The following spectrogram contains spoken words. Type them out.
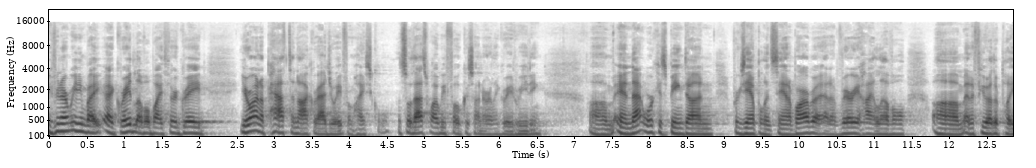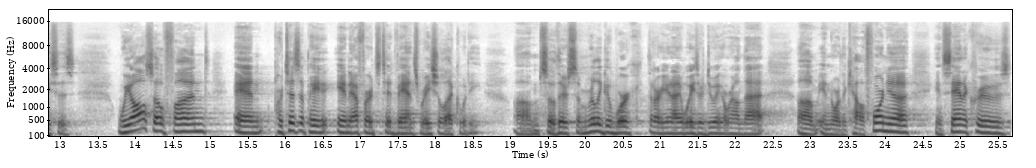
if you're not reading by, at grade level by third grade, you're on a path to not graduate from high school. And so that's why we focus on early grade reading. Um, and that work is being done, for example, in Santa Barbara at a very high level um, and a few other places. We also fund and participate in efforts to advance racial equity. Um, so there's some really good work that our United Ways are doing around that um, in Northern California, in Santa Cruz,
